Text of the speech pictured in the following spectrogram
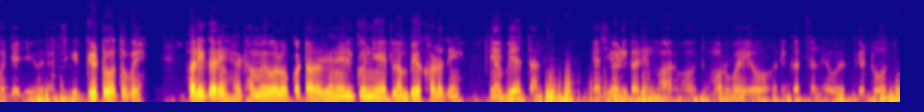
મજા જ એવી રાખતી ઘેટો હતો ભાઈ, ફરી કરીને હેઠ અમે ઓલો કટારો છે ને એલકો ત્યાં એટલા ભેખડ હતી ત્યાં બેતા ને, ત્યાંથી અડી કાઢીને મારવા આવતો. મારો ભાઈ એવો હરી કરતા ને એવો એક ઘેટો હતો.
